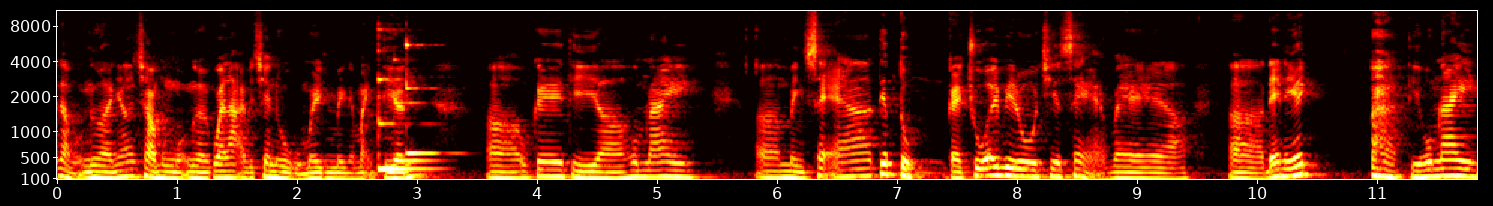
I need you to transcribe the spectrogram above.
tất cả mọi người nhé Chào mừng mọi người quay lại với channel của mình Mình là Mạnh Tiến. Uh, Ok thì uh, hôm nay uh, mình sẽ tiếp tục cái chuỗi video chia sẻ về uh, DNX Thì hôm nay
